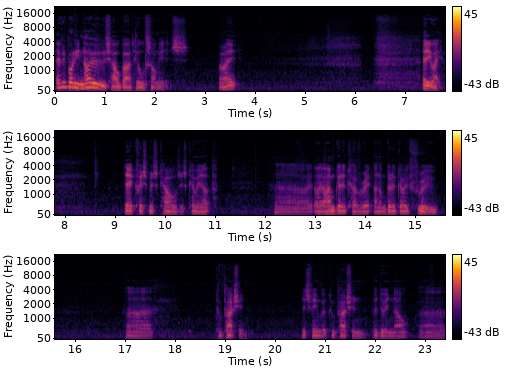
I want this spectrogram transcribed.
Everybody knows how bad Hillsong is. Alright? Anyway, their Christmas carols is coming up. Uh, I, I'm going to cover it and I'm going to go through uh, compassion. This thing that compassion are doing now, uh,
